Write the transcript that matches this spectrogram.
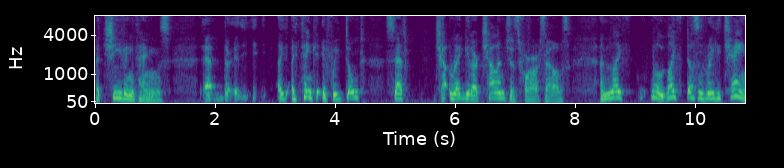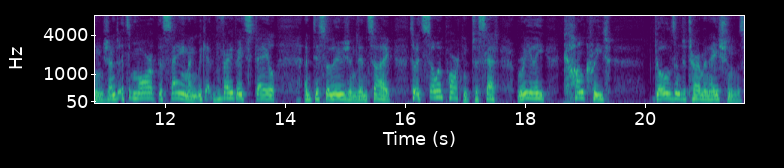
achieving things. Uh, there, I, I, think if we don't set cha- regular challenges for ourselves, and life, well, life doesn't really change, and it's more of the same, and we get very, very stale and disillusioned inside. So it's so important to set really concrete goals and determinations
